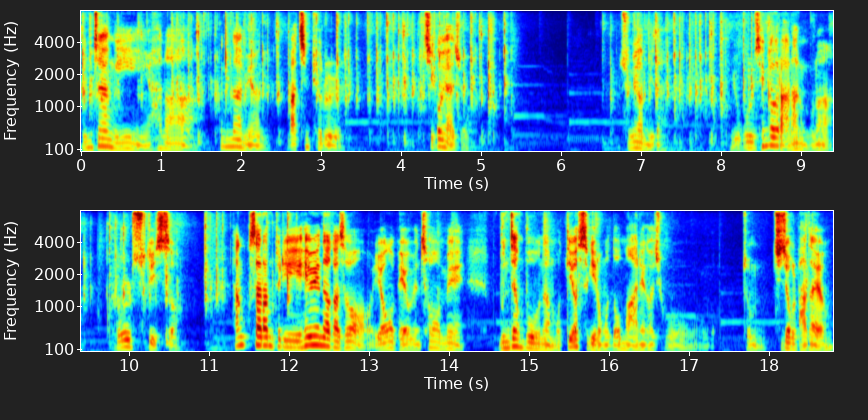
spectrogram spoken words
문장이 하나 끝나면 마침표를 찍어야죠. 중요합니다. 요걸 생각을 안 하는구나. 그럴 수도 있어. 한국 사람들이 해외 나가서 영어 배우면 처음에 문장 부호나 뭐 띄어쓰기 이런 거 너무 안 해가지고 좀 지적을 받아요.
